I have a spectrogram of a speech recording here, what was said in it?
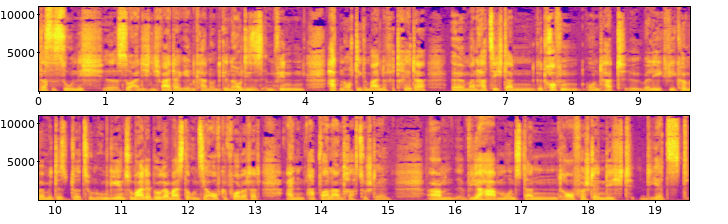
dass es so nicht, äh, so eigentlich nicht weitergehen kann. Und genau dieses Empfinden hatten auch die Gemeindevertreter. Äh, man hat sich dann getroffen und hat überlegt, wie können wir mit der Situation umgehen, zumal der Bürgermeister uns ja aufgefordert hat, einen Abwahlantrag zu stellen. Ähm, wir haben uns dann darauf verständigt, jetzt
